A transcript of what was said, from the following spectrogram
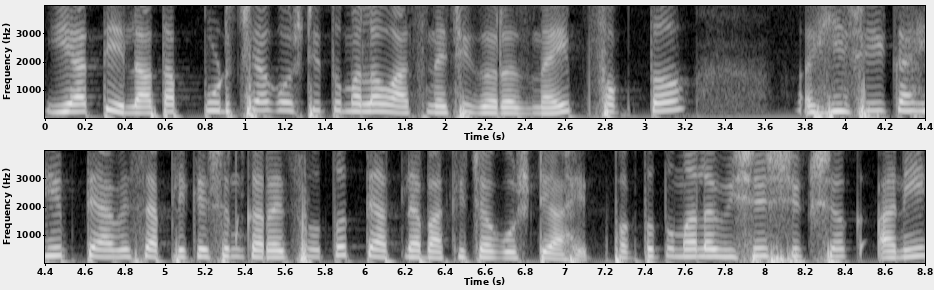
यातील आता पुढच्या गोष्टी तुम्हाला वाचण्याची गरज नाही. फक्त ही जी काही त्यावेळेस ॲप्लिकेशन करायचं होतं त्यातल्या बाकीच्या गोष्टी आहेत. फक्त तुम्हाला विशेष शिक्षक आणि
